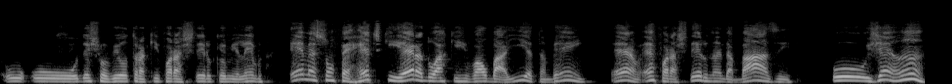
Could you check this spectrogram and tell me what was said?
O, o, deixa eu ver outro aqui, forasteiro, que eu me lembro. Emerson Ferretti, que era do arquirrival Bahia também. É, é forasteiro, né, da base o Jean,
